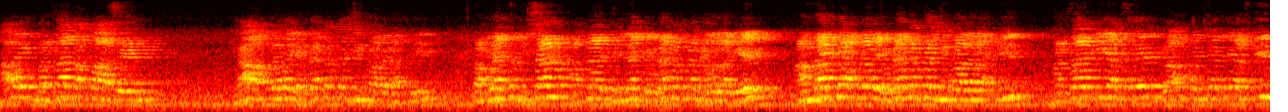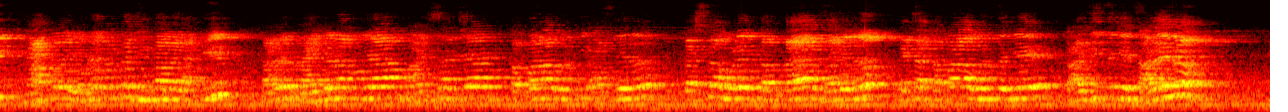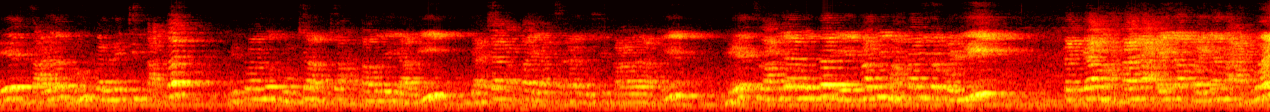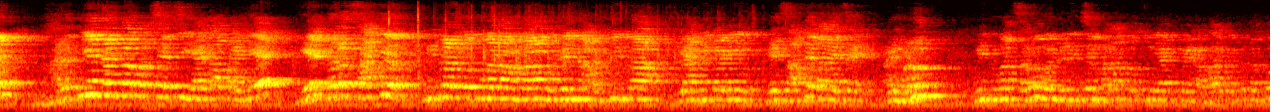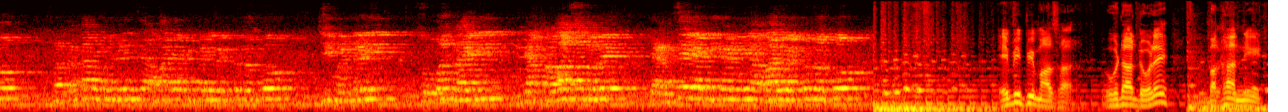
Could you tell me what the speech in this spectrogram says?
हा एक मधला टप्पा असेल. ह्या आपल्याला एवढ्या करता जिंकाव्या लागतील. कमळाचं निशाण आपल्याला जिल्ह्यात एवढ्या करता घ्यावं लागेल. आमदारकी आपल्याला एवढ्या करता जिंकाव्या लागतील. खासदारकी असेल ग्रामपंचायती असतील ह्या आपल्याला एवढ्या करता जिंकाव्या लागतील कारण रायगडातल्या माणसाच्या कपाळावरती असलेलं कष्टामुळे तयार झालेलं त्याच्या कपाळावरचं जे काळजीचं जे झाड आहे ना ते झाड दूर करण्याची ताकद मित्रांनो तुमच्या आमच्या हातामध्ये यावी याच्याकरता या सगळ्या गोष्टी कराव्या लागतील. हेच लागल्यानंतर एखादी म्हातारी जर पडली तर त्या म्हाताऱ्या आईला पहिल्यांदा आठवण भारतीय जनता पक्षाची यायला पाहिजे. हे खरं साध्य मित्रांनो तुम्हाला आम्हाला मुलींना आणतील का या ठिकाणी हे साध्य करायचंय आणि म्हणून मी तुम्हाला सर्व मंडळींचे मनापासून या ठिकाणी आभार व्यक्त करतो पत्रकार मंडळींचे आभार या ठिकाणी व्यक्त करतो. जी मंडळी सोबत राहिली या प्रवासामध्ये त्यांचे या ठिकाणी आभार व्यक्त करतो. एबीपी माझा. उघडा डोळे बघा नीट.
